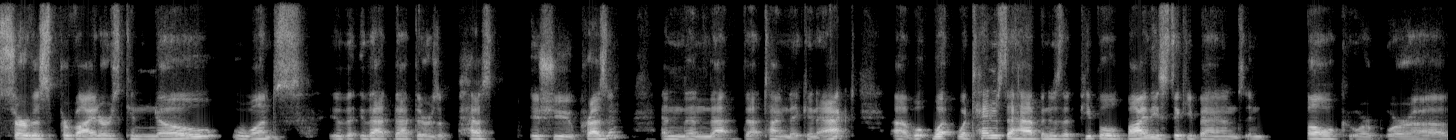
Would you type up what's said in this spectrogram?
service providers can know once that that there's a pest issue present and then that that time they can act. Uh, what, what what tends to happen is that people buy these sticky bands in bulk or or uh,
